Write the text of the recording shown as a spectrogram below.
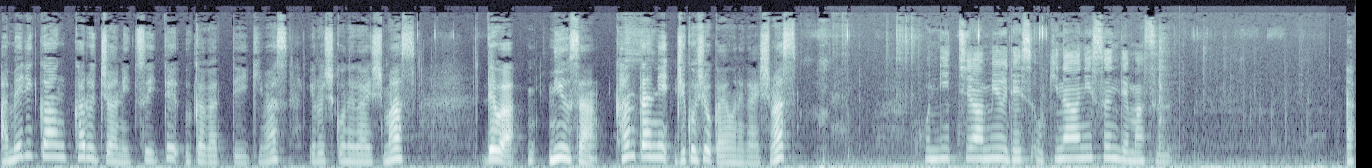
アメリカンカルチャーについて伺っていきます。よろしくお願いします。ではミュウさん簡単に自己紹介をお願いします。こんにちはミュウです。沖縄に住んでます。あ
